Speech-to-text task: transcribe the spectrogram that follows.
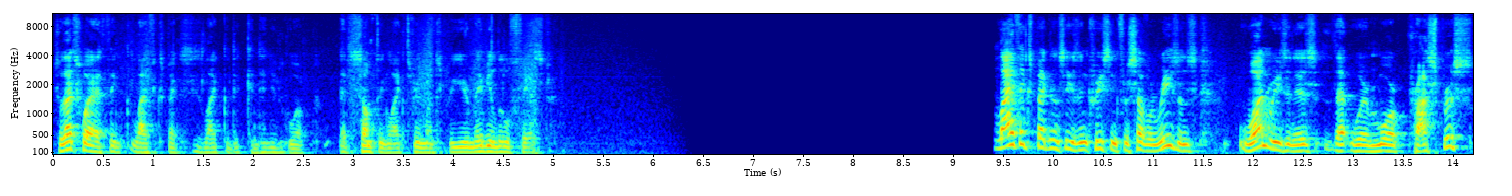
So that's why I think life expectancy is likely to continue to go up at something like three months per year, maybe a little faster. Life expectancy is increasing for several reasons. One reason is that we're more prosperous,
